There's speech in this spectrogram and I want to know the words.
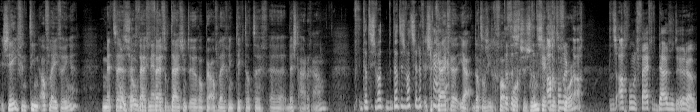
17 afleveringen Met eh, knetter. 50.000 euro per aflevering tikt dat best aardig aan. Dat is wat, dat is wat ze ervoor Ze krijgen? krijgen, ja, dat was in ieder geval Dat vorig is, seizoen dat is kregen ze dat 800 ervoor. ach- dat is 850.000 euro.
